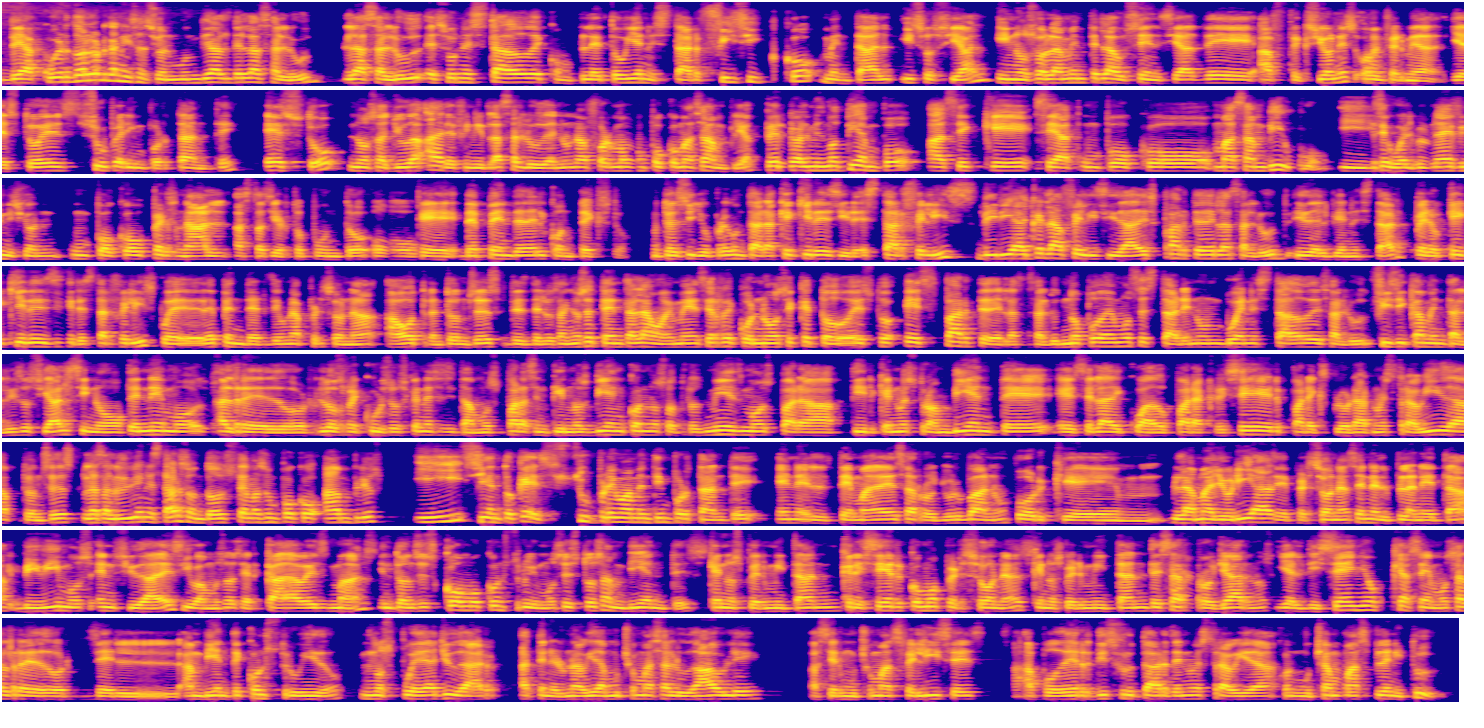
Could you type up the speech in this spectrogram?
De acuerdo a la Organización Mundial de la Salud, la salud es un estado de completo bienestar físico, mental y social y no solamente la ausencia de afecciones o enfermedades. Y esto es súper importante esto nos ayuda a definir la salud en una forma un poco más amplia, pero al mismo tiempo hace que sea un poco más ambiguo y se vuelve una definición un poco personal hasta cierto punto o que depende del contexto. Entonces, si yo preguntara qué quiere decir estar feliz, diría que la felicidad es parte de la salud y del bienestar, pero qué quiere decir estar feliz puede depender de una persona a otra. Entonces, desde los años 70 la OMS reconoce que todo esto es parte de la salud. No podemos estar en un buen estado de salud física, mental y social si no tenemos alrededor los recursos que necesitamos para sentirnos bien con nosotros mismos, para sentir que nuestro ambiente es el adecuado para crecer, para explorar nuestra vida. Entonces, la salud y bienestar son dos temas un poco amplios, y siento que es supremamente importante en el tema de desarrollo urbano porque mm, la mayoría de personas en el planeta vivimos en ciudades y vamos a ser cada vez más. Entonces, ¿cómo construimos estos ambientes que nos permitan crecer como personas, que nos permitan desarrollarnos y el diseño que hacemos alrededor del ambiente construido nos puede ayudar a tener una vida mucho más saludable, a ser mucho más felices, a poder disfrutar de nuestra vida con mucha más plenitud?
